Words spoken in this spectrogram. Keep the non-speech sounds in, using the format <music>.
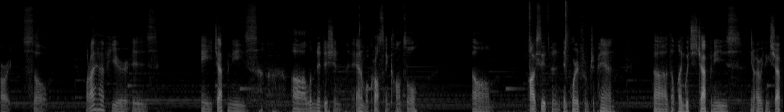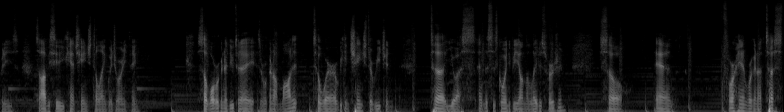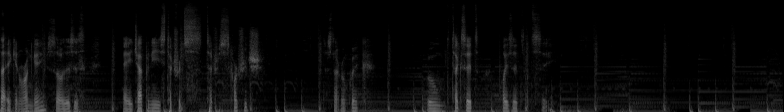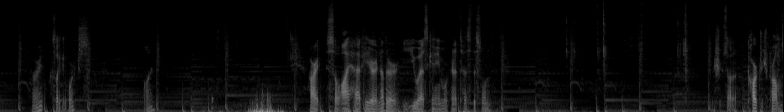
Alright, so what I have here is a Japanese uh, limited edition Animal Crossing console. Um, obviously it's been imported from Japan. Uh, the language is Japanese, you know, everything's Japanese. So obviously you can't change the language or anything. So what we're going to do today is we're going to mod it to where we can change the region to US and this is going to be on the latest version. So, and beforehand we're gonna test that it can run games. So this is a Japanese Tetris Tetris cartridge. Test that real quick. Boom detects it plays it let's see. Alright looks like it works. Fine alright so I have here another US game. We're gonna test this one It's not a cartridge problem.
